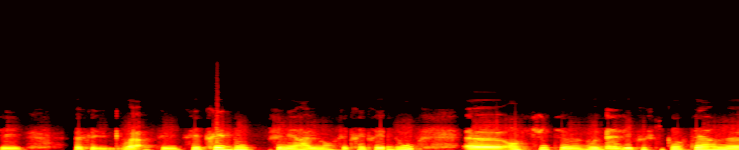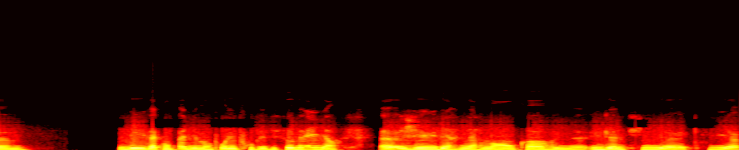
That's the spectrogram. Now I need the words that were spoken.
c'est c'est très doux généralement, c'est très très doux. ensuite, vous avez tout ce qui concerne les accompagnements pour les troubles du sommeil. Euh, j'ai eu dernièrement encore une, jeune fille euh, qui, euh,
